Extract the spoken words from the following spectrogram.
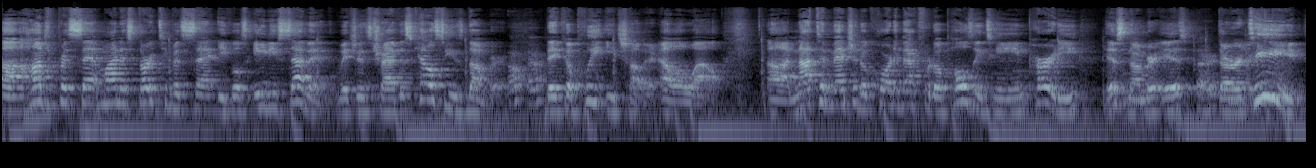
Yeah. Uh, 100% minus 13% equals 87, which is Travis Kelce's number. Okay. They complete each other, lol. Uh, not to mention the quarterback for the opposing team, Purdy, his number is 13. 13.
